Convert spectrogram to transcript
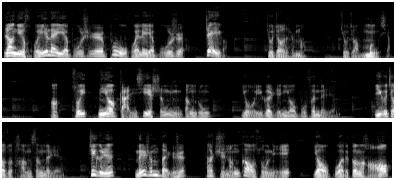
让你回来也不是，不回来也不是，这个就叫做什么？就叫梦想啊！所以你要感谢生命当中有一个人妖不分的人，一个叫做唐僧的人，这个人。没什么本事，他只能告诉你要过得更好，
